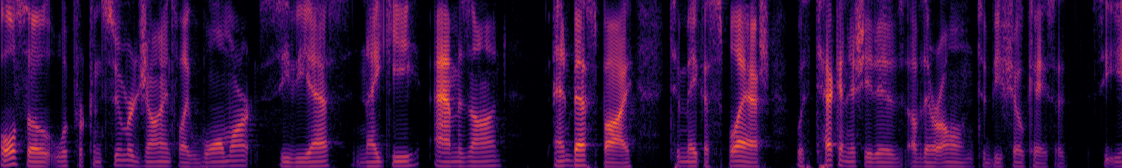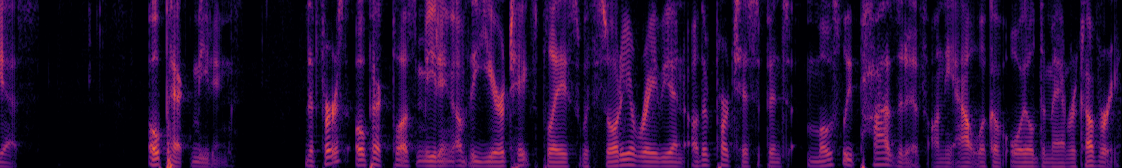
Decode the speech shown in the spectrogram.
Also, look for consumer giants like Walmart, CVS, Nike, Amazon, and Best Buy to make a splash with tech initiatives of their own to be showcased at CES. OPEC meetings. The first OPEC Plus meeting of the year takes place with Saudi Arabia and other participants mostly positive on the outlook of oil demand recovery.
